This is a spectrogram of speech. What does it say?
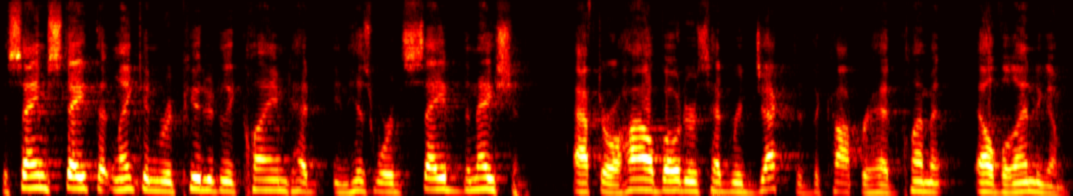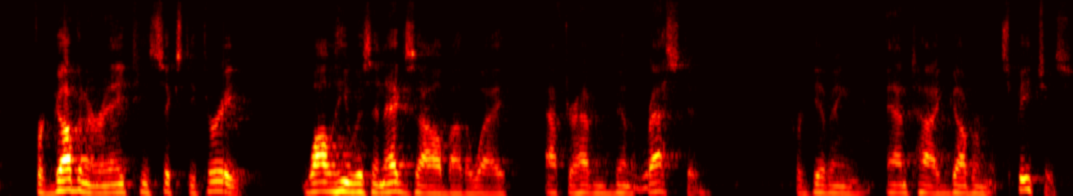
The same state that Lincoln reputedly claimed had, in his words, saved the nation after Ohio voters had rejected the Copperhead Clement L. Vallandigham for governor in 1863, while he was in exile, by the way, after having been arrested for giving anti government speeches.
